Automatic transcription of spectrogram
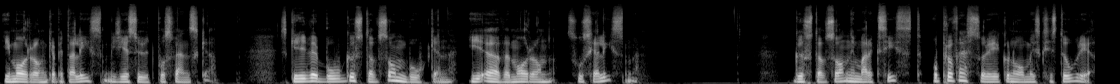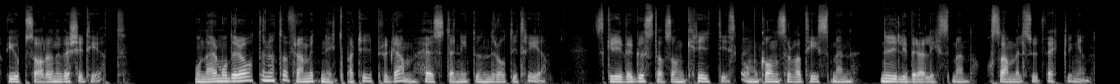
I morgonkapitalism ges ut på svenska, skriver Bo Gustafsson boken I övermorgon socialism. Gustafsson är marxist och professor i ekonomisk historia vid Uppsala universitet. Och när Moderaterna tar fram ett nytt partiprogram hösten 1983 skriver Gustafsson kritiskt om konservatismen, nyliberalismen och samhällsutvecklingen.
